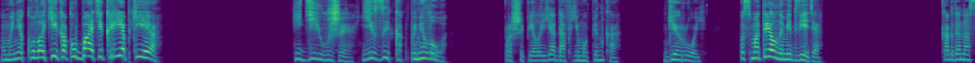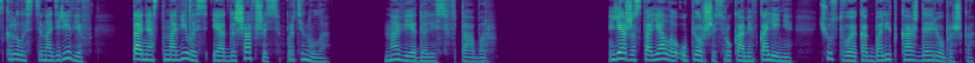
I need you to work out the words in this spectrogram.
У меня кулаки, как у бати, крепкие!» «Иди уже, язык как помело!» — прошипела я, дав ему пинка. «Герой! Посмотрел на медведя!» Когда нас скрыла стена деревьев, Таня остановилась и, отдышавшись, протянула. Наведались в табор. Я же стояла, упершись руками в колени, чувствуя, как болит каждое ребрышко.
